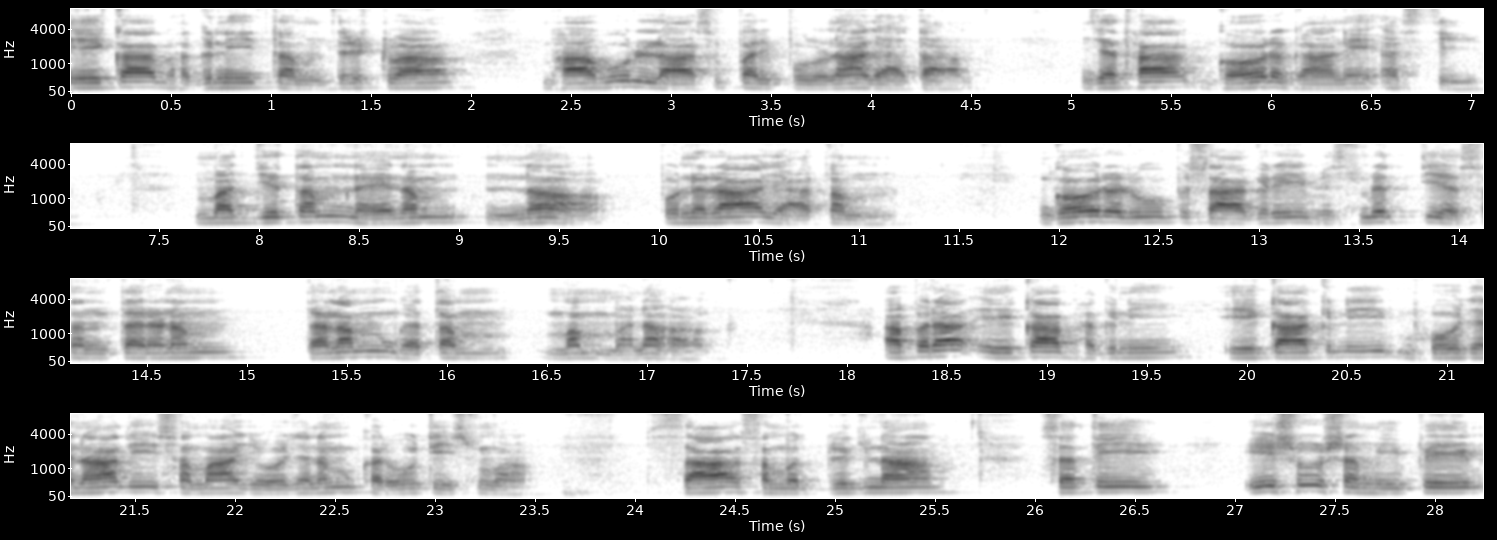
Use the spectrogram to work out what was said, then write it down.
एका भगिनी तम दृष्ट्वा भावोल्लासपरिपूर्णा जाता। यथा गौरगाने अस्ति। मज्जित नयनम न पुनरायात गौररूपसागरे विस्मृत्य संतरण तलम गतम मम मन। अपरा एका भगिनी एकाकिनी भोजनादि समायोजन करोति स्म। सा सती ईशु समीपे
